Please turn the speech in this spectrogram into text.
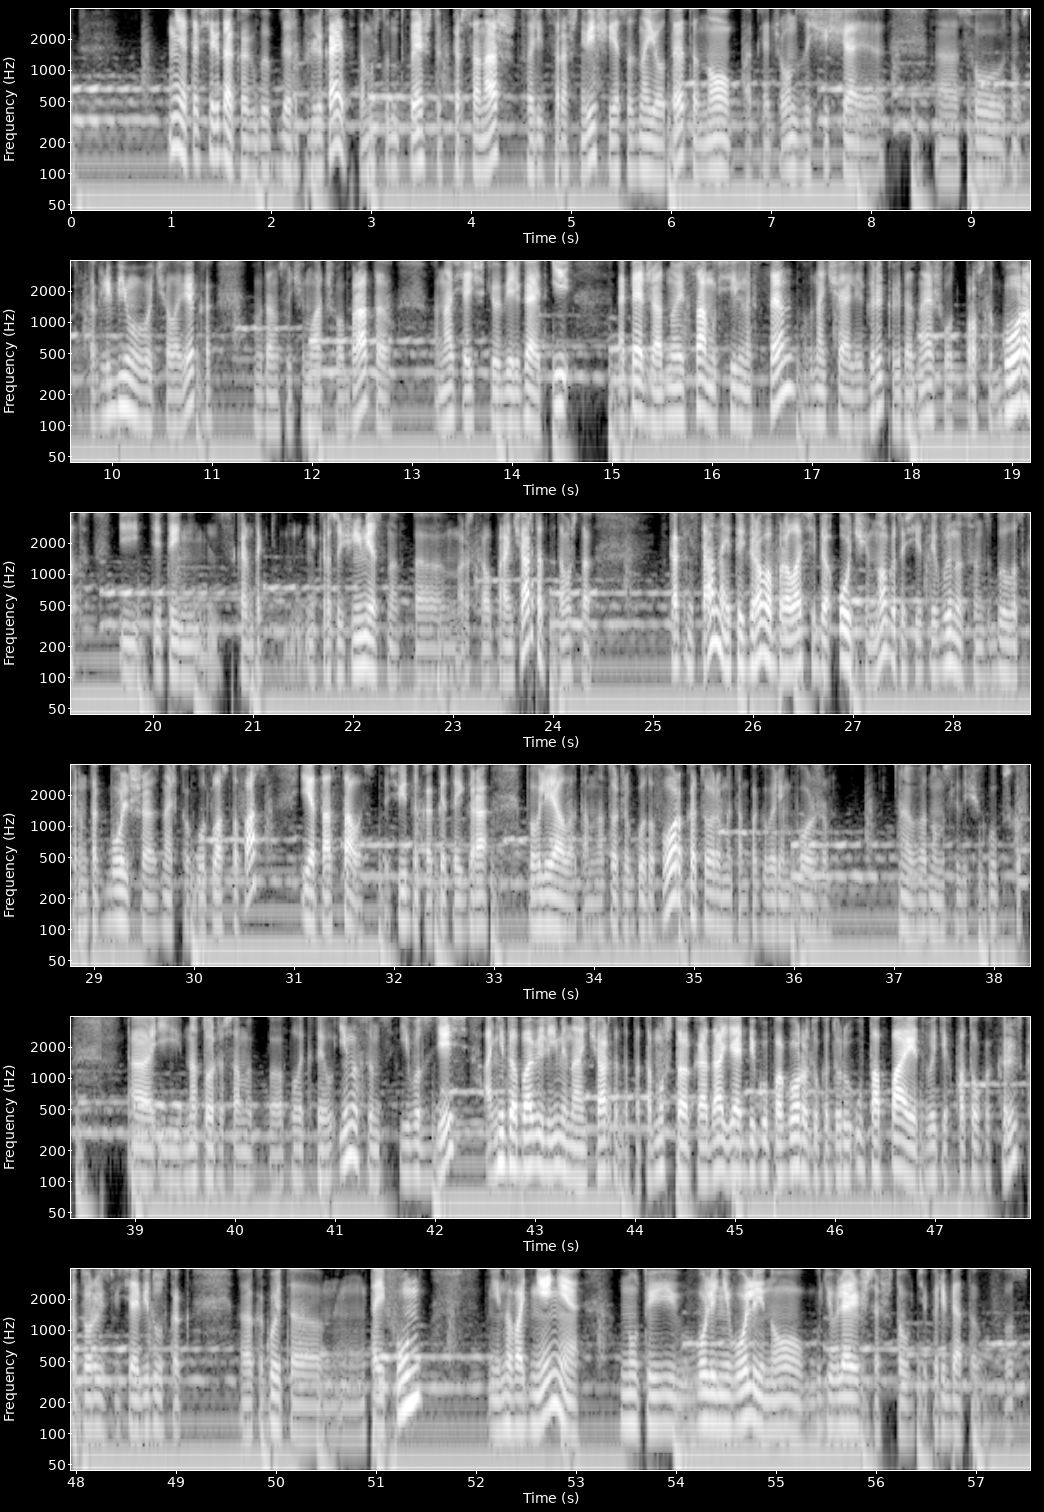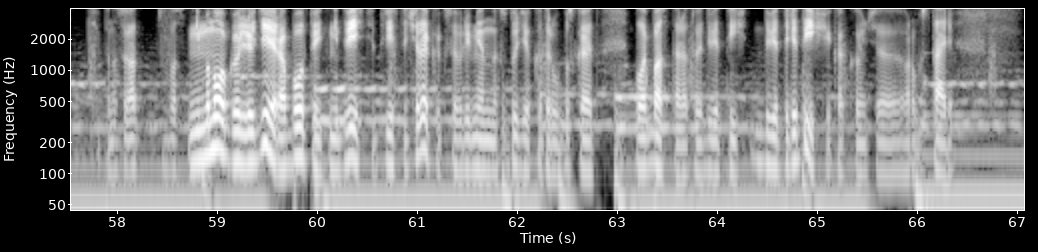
Не, это всегда как бы даже привлекает, потому что, ну, ты понимаешь, что персонаж творит страшные вещи и осознает это, но, опять же, он защищая э, своего, ну, скажем так, любимого человека, в данном случае младшего брата, она всячески его берегает. И опять же, одной из самых сильных сцен в начале игры, когда, знаешь, вот просто город, и, и ты, скажем так, мне кажется, очень уместно э, рассказал про Uncharted, потому что как ни странно, эта игра вобрала себя очень много, то есть если в Innocence было, скажем так, больше, знаешь, как вот Last of Us, и это осталось, то есть видно, как эта игра повлияла там на тот же God of War, который мы там поговорим позже э, в одном из следующих выпусков, а, и на тот же самый э, Black Tail Innocence, и вот здесь они добавили именно Uncharted, потому что когда я бегу по городу, который утопает в этих потоках крыс, которые себя ведут как э, какой-то тайфун и наводнение, ну, ты волей-неволей, но удивляешься, что, типа, ребята, у вас, типа, у вас немного людей работает, не 200-300 человек, как в современных студиях, которые выпускают блокбастеры, а то и 2-3 тысячи, как в каком-нибудь Rockstar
